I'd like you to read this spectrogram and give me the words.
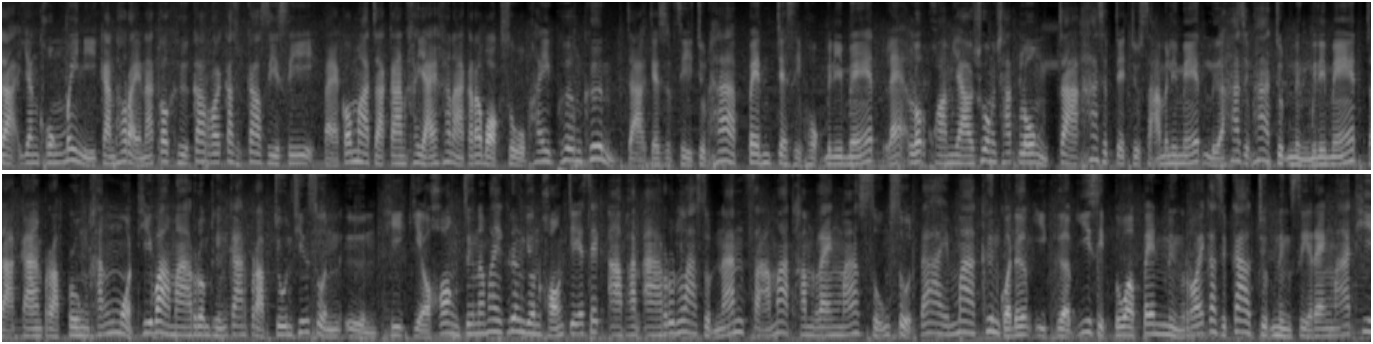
จะยังคงไม่หนีกันเท่าไหร่นักก็คือ 999ซีซีแต่ก็มาจากการขยายขนาดกระบอกสูบให้เพิ่มขึ้นจาก 74.5 เป็น 76มิลลิเมตรและลดความยาวช่วงชักลงจาก 57.3มิลลิเมตรเหลือ 55.1มิลลิเมตรจากการปรับปรุงทั้งหมดที่ว่ามารวมถึงการปรับจูนชิ้นส่วนอื่น ที่เกี่ยวข้องจึงทำให้เครื่องยนต์ของ JSX R1000R รุ่นล่าสุดนั้น สามารถทำแรงม้าสูงสุดได้มากขึ้นกว่าเดิมอีกเกือบ 20 ตัวเป็น 199.14 แรงม้าที่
